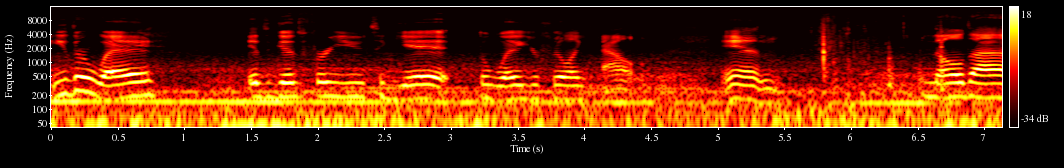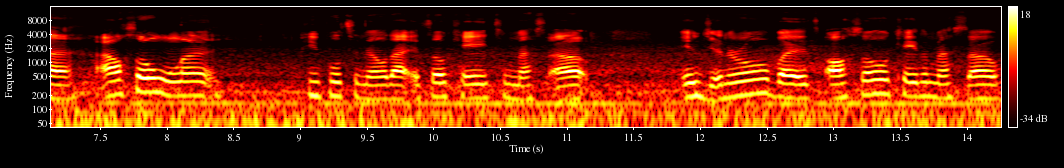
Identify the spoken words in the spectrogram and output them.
either way, it's good for you to get the way you're feeling out. And know that I also want people to know that it's okay to mess up in general, but it's also okay to mess up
